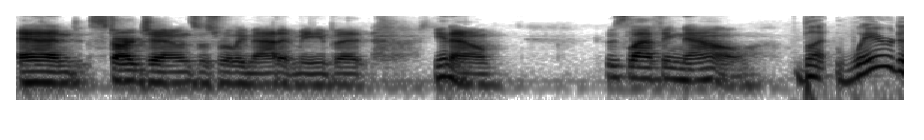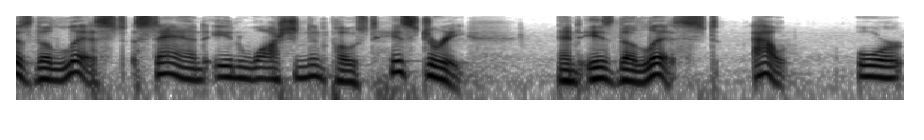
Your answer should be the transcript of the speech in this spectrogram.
And Star Jones was really mad at me, but you know, who's laughing now? But where does the list stand in Washington Post history? And is the list out or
